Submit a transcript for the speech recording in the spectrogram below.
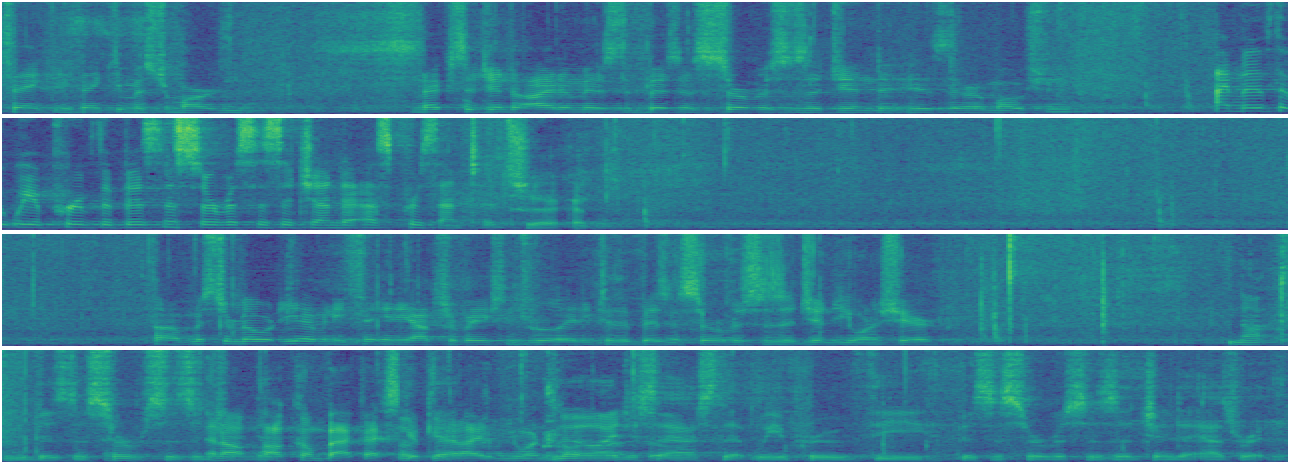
Thank you, thank you, Mr. Martin. Next agenda item is the business services agenda. Is there a motion? I move that we approve the business services agenda as presented. Second. Uh, Mr. Miller, do you have any, any observations relating to the business services agenda you want to share? Not to the business services And agenda. I'll, I'll come back. I skipped Okay. that item you wanted to talk No, about. I just so- asked that we approve the business services agenda as written.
